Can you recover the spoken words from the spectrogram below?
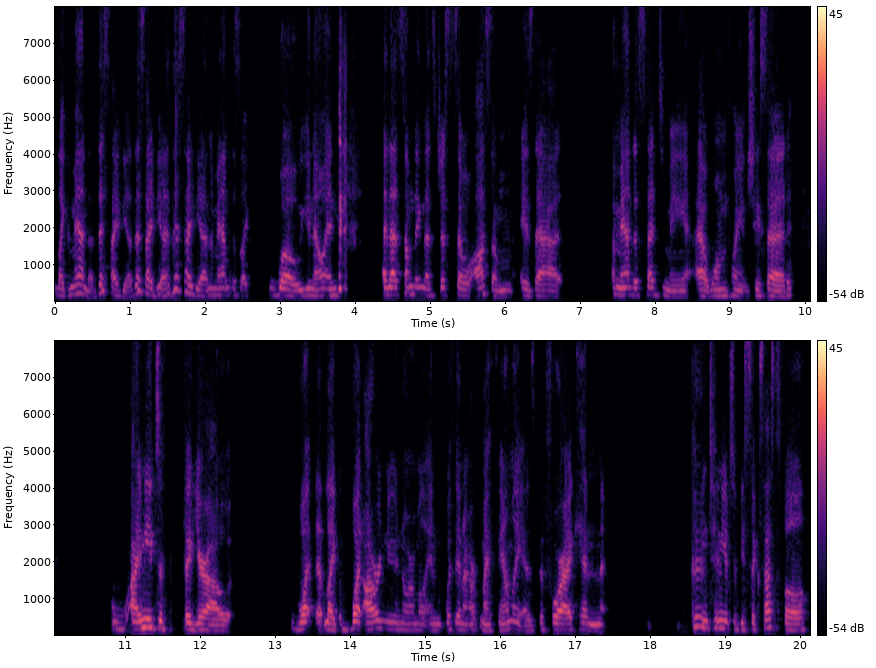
Like amanda this idea this idea this idea. And amanda's like whoa you know? And and that's something that's just so awesome is that amanda said to me at one point she said i need to figure out what like what our new normal and within our my family is before I can continue to be successful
